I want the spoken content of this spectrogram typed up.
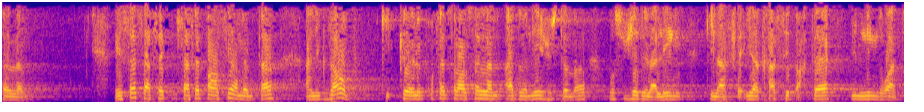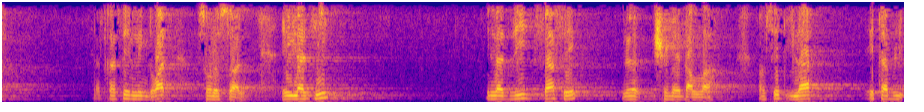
sallam. Et ça, ça fait, ça fait penser en même temps à l'exemple que le prophète sallam a donné justement au sujet de la ligne il a tracé par terre une ligne droite. il a tracé une ligne droite sur le sol. Et il a dit, il a dit, ça c'est le chemin d'Allah. Ensuite, il a établi,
